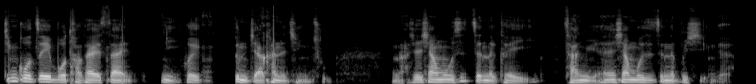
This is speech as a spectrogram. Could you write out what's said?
经过这一波淘汰赛，你会更加看得清楚哪些项目是真的可以参与，哪些项目是真的不行的。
